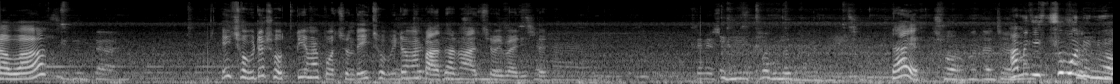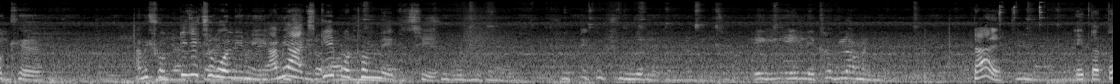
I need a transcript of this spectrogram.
বাবা এই ছবিটা সত্যি আমার পছন্দ। এই ছবিটা আমার বাঁধানো আছে ওই বাড়িতে। এই লেখাগুলো ভালো হয়েছে। তাই? আমি কিচ্ছু বলিনি ওকে। আমি সত্যি কিছু বলিনি। আমি আজকেই প্রথম দেখছি। সত্যি খুব সুন্দর লেখাগুলো এই এই লেখাগুলো আমার নেই। তাই? এটাতে?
